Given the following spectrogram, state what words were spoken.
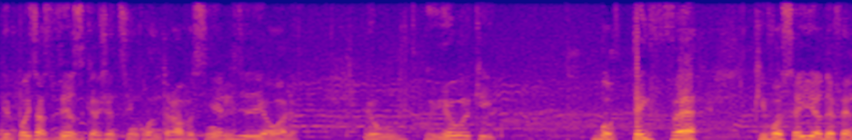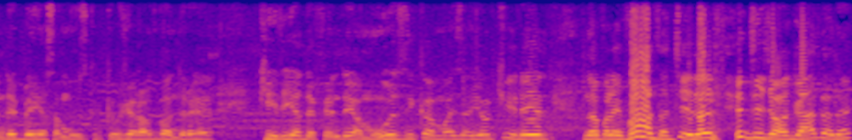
depois, às vezes que a gente se encontrava assim, ele dizia, olha, eu fui eu é que botei fé que você ia defender bem essa música, porque o Geraldo Vandré queria defender a música, mas aí eu tirei ele, eu falei, vaza, tirei ele de jogada, né?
